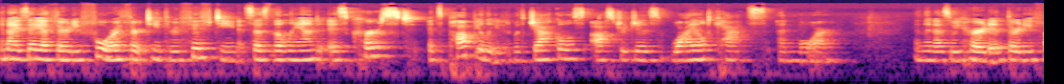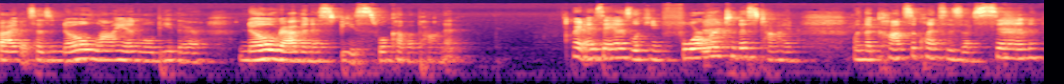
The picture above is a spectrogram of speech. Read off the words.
In Isaiah 34, 13 through 15, it says, The land is cursed, it's populated with jackals, ostriches, wild cats, and more. And then, as we heard in 35, it says, No lion will be there, no ravenous beast will come upon it. Right, Isaiah is looking forward to this time when the consequences of sin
